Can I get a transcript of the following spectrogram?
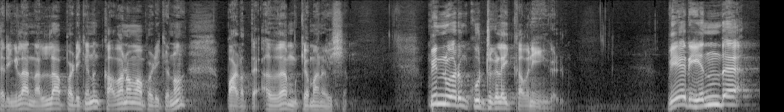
சரிங்களா? நல்லா படிக்கணும் கவனமாக படிக்கணும் பாடத்தை. அதுதான் முக்கியமான விஷயம். பின்வரும் கூற்றுகளை கவனியுங்கள். வேறு எந்த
